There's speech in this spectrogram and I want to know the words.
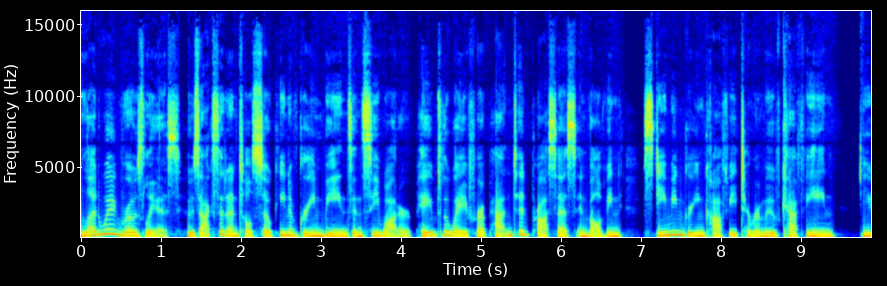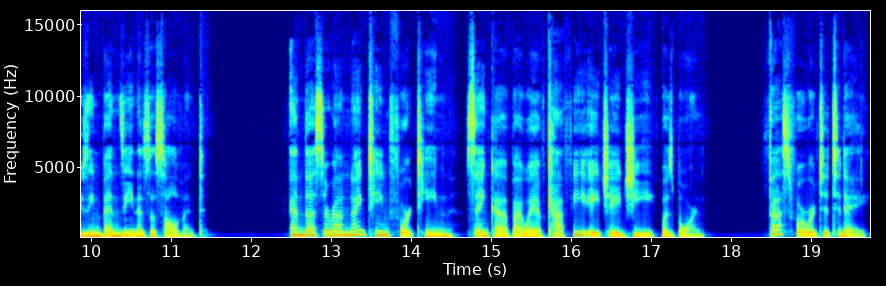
Ludwig Roselius, whose accidental soaking of green beans in seawater paved the way for a patented process involving steaming green coffee to remove caffeine using benzene as a solvent. And thus, around 1914, Sanka, by way of Cafe HAG, was born. Fast forward to today,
